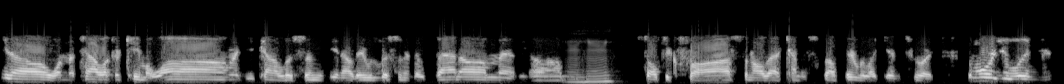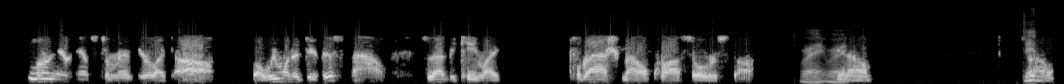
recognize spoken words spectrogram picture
you know, when Metallica came along and you kind of listen, you know, they would listen to Venom and um, Mm-hmm. Celtic Frost and all that kind of stuff. They were like into it. The more you learn, learn your instrument, you're like, oh, well, we want to do this now. So that became like thrash metal crossover stuff, Right. Right. you know. Did- so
